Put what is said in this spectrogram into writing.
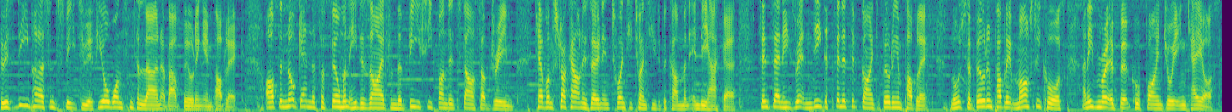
who is the person to speak to if you're wanting to learn about building in public. After not getting the fulfillment he desired from the VC funded startup dream, Kevon struck out on his own in 2020 to become an indie hacker. Since then, he's written the definitive guide to building in public, launched a Building Public Mastery course, and even wrote a book called Find Joy in Chaos.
